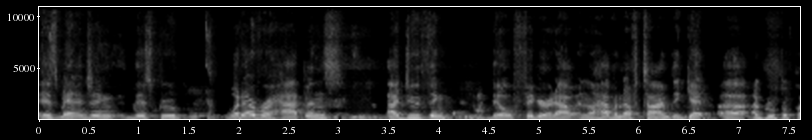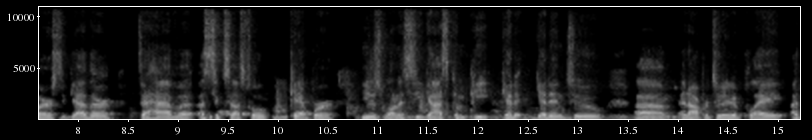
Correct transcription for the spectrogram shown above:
is managing this group, whatever happens, I do think they'll figure it out and they'll have enough time to get uh, a group of players together to have a, a successful camp where you just want to see guys compete, get it, get into um, an opportunity to play a,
